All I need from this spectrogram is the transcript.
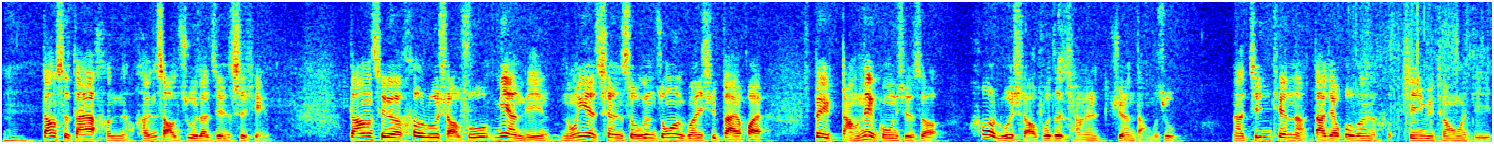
嗯，当时大家很很少注意到这件事情。当这个赫鲁晓夫面临农业欠收跟中俄关系败坏，被党内攻击的时候，赫鲁晓夫的强人居然挡不住。那今天呢？大家会问习近平同样问题。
